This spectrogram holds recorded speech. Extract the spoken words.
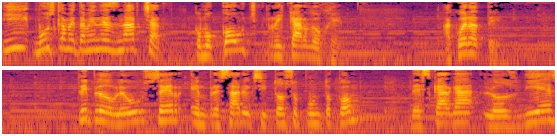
y búscame también en Snapchat como Coach Ricardo G. Acuérdate, www.serempresarioexitoso.com descarga los 10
